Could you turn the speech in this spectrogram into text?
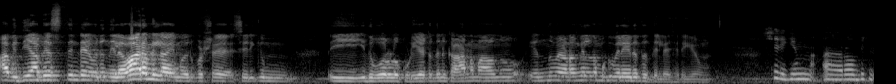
ആ വിദ്യാഭ്യാസത്തിന്റെ ഒരു നിലവാരമില്ലായ്മ ഒരുപക്ഷെ ശരിക്കും ഈ ഇതുപോലുള്ള കുടിയേറ്റത്തിന് കാരണമാകുന്നു എന്ന് വേണമെങ്കിൽ നമുക്ക് വിലയിരുത്തത്തില്ലേ ശരിക്കും? ശരിക്കും റോബിൻ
